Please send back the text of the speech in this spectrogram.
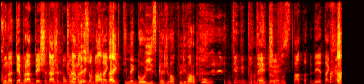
Конате, брат, беше даже по-голяма Човек, Ван Ван Дайк. Дайк ти не го искаш в Ливърпул. Ти ми Вече. думи в устата. Не е така.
